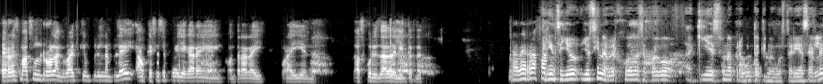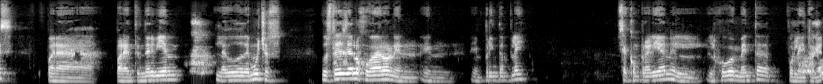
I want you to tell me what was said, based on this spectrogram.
pero es más un roll and write que un print and play, aunque sí se puede llegar a encontrar ahí, por ahí en la oscuridad del internet. A ver, Rafa. Fíjense, yo, yo sin haber jugado ese juego, aquí es una pregunta que me gustaría hacerles para, para entender bien la duda de muchos. ¿Ustedes ya lo jugaron en, en, en Print and Play? ¿Se comprarían el, juego en venta por la editorial?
